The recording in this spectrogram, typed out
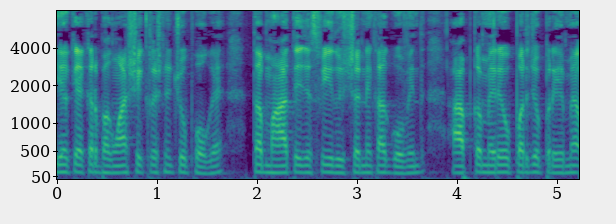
यह कहकर भगवान श्री कृष्ण चुप हो गए। तब महातेजस्वी युधिष्ठर ने कहा, गोविंद, आपका मेरे ऊपर जो प्रेम है,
